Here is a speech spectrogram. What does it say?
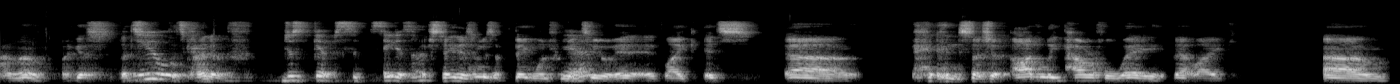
I don't know. I guess that's You- that's kind of Just get sadism. sadism is a big one for Yeah. me too. It, it like it's uh, in such an oddly powerful way that like um,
